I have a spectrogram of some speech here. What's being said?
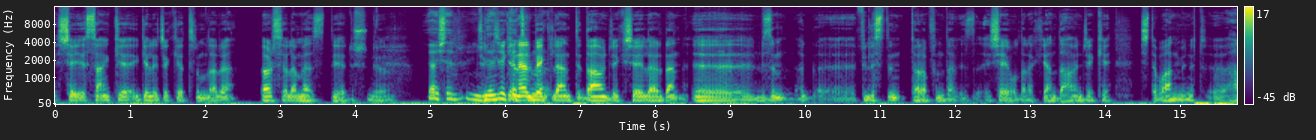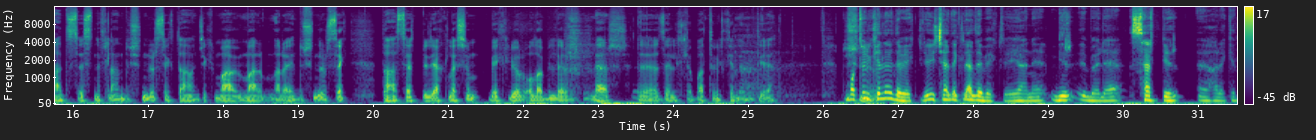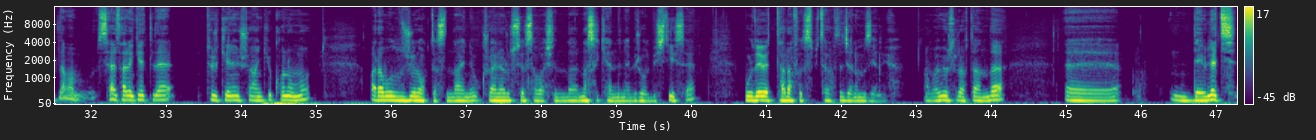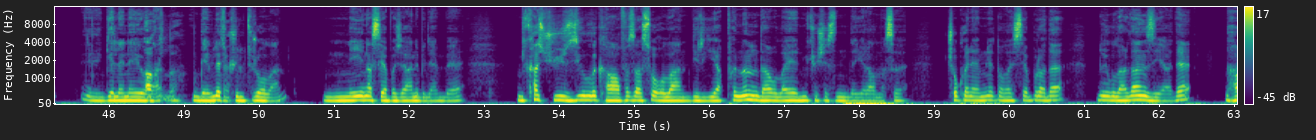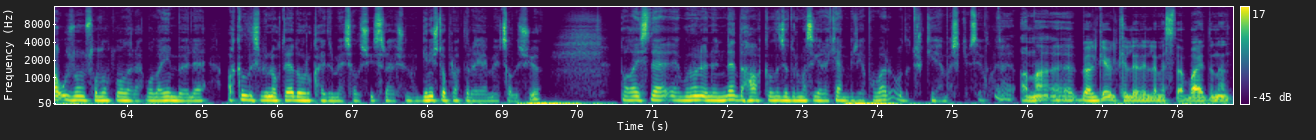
şeyi sanki gelecek yatırımları örselemez diye düşünüyorum. Ya işte Çünkü gelecek genel yatırımlar... beklenti daha önceki şeylerden e, bizim e, Filistin tarafında şey olarak yani daha önceki işte One Minute e, hadisesini falan düşünürsek daha önceki Mavi Marmara'yı düşünürsek daha sert bir yaklaşım bekliyor olabilirler e, özellikle Batı ülkeleri diye. Batı ülkeleri de bekliyor, içeridekiler de bekliyor. Yani bir böyle sert bir e, hareketle ama sert hareketle Türkiye'nin şu anki konumu arabulucu noktasında aynı Ukrayna-Rusya savaşında nasıl kendine bir rol biçtiyse burada evet tarafız bir tarafta canımız yanıyor. Ama bir taraftan da e, devlet geleneği olan, Aklı. devlet evet. kültürü olan, neyi nasıl yapacağını bilen ve birkaç yüzyıllık hafızası olan bir yapının da olay bir köşesinde yer alması çok önemli. Dolayısıyla burada duygulardan ziyade daha uzun soluklu olarak olayın böyle akıl dışı bir noktaya doğru kaydırmaya çalışıyor İsrail şunu. Geniş topraklara yaymaya çalışıyor. Dolayısıyla e, bunun önünde daha akıllıca durması gereken bir yapı var. O da Türkiye başka kimse yok. E, ama e, bölge ülkeleriyle mesela Biden'ın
